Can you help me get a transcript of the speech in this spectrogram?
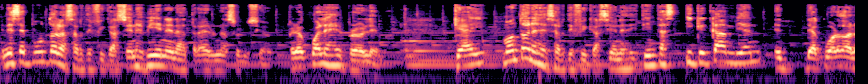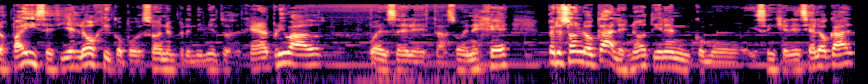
En ese punto las certificaciones vienen a traer una solución. Pero ¿cuál es el problema? Que hay montones de certificaciones distintas y que cambian eh, de acuerdo a los países y es lógico porque son emprendimientos en general privados, pueden ser estas ONG, pero son locales, ¿no? Tienen como esa injerencia local.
